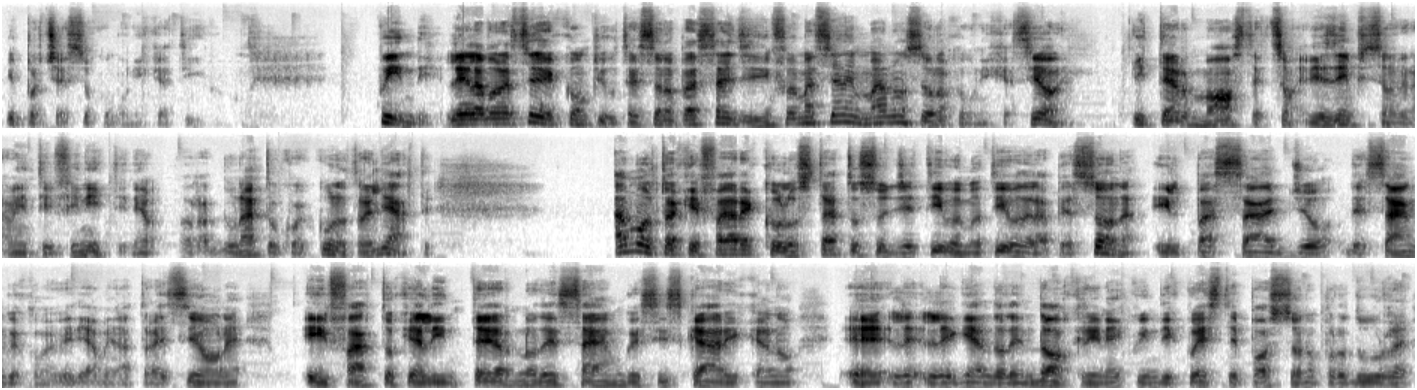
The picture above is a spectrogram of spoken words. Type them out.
il processo comunicativo. Quindi l'elaborazione del computer sono passaggi di informazione ma non sono comunicazione i termostati, insomma gli esempi sono veramente infiniti, ne ho radunato qualcuno tra gli altri. Ha molto a che fare con lo stato soggettivo emotivo della persona, il passaggio del sangue, come vediamo in attrazione, e il fatto che all'interno del sangue si scaricano eh, le, le ghiandole endocrine, quindi queste possono produrre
